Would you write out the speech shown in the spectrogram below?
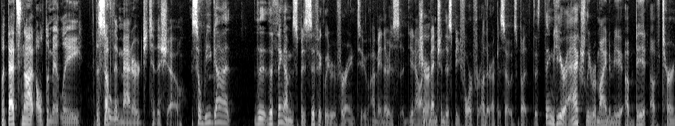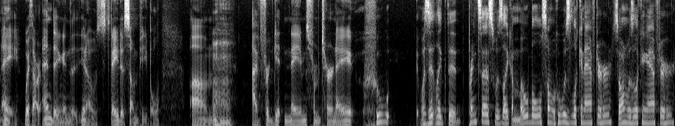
but that's not ultimately the stuff So- that mattered to the show. so we got the the thing I'm specifically referring to. I mean, there's you know Sure. I mentioned this before for other episodes, but the thing here actually reminded me a bit of Turn A with our ending and the you know state of some people. Um, I forget names from Turn A. Who was it? Like the princess was like a mobile. Someone who was looking after her. Someone was looking after her.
